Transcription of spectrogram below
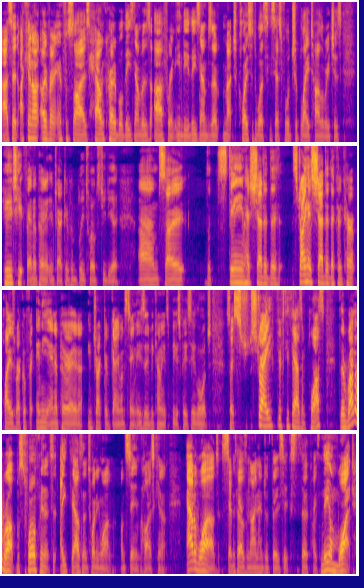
uh, said, I cannot overemphasize how incredible these numbers are for an indie. These numbers are much closer to what successful AAA title reaches. Huge hit for Annapurna Interactive and BlueTwelve Studio. Um, so the Steam has shattered the Stray has shattered the concurrent players record for any Annapurna interactive game on Steam, easily becoming its biggest PC launch. So Stray fifty thousand plus. The runner up was twelve minutes at eight thousand and twenty one on Steam, highest count. Wilds nine hundred thirty six, third place. Neon White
